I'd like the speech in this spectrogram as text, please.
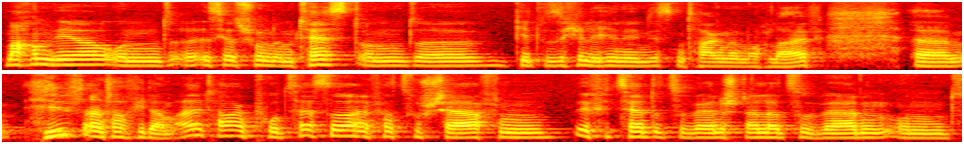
machen wir und äh, ist jetzt schon im Test und äh, geht sicherlich in den nächsten Tagen dann noch live. Ähm, hilft einfach wieder im Alltag, Prozesse einfach zu schärfen, effizienter zu werden, schneller zu werden und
